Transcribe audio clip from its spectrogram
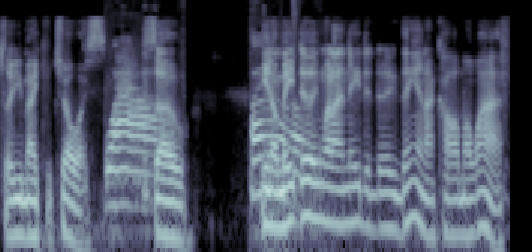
So you make your choice. Wow. So, you know, me Oh. doing what I needed to do then, I called my wife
